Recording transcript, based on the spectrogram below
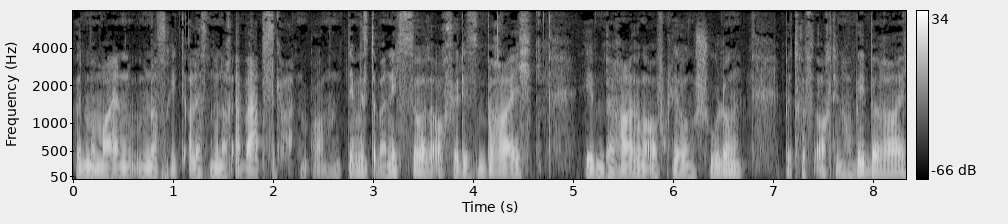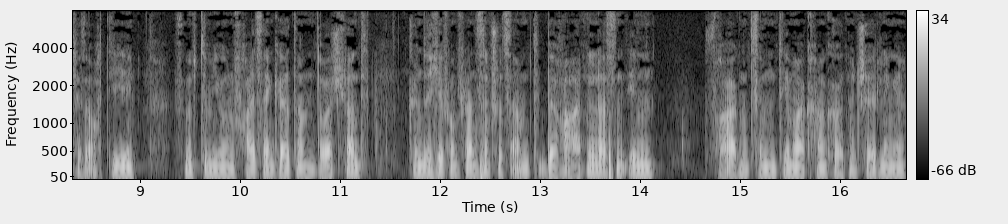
würde man meinen, das riecht alles nur nach Erwerbsgartenbau. Dem ist aber nicht so, also auch für diesen Bereich eben Beratung, Aufklärung, Schulung betrifft auch den Hobbybereich, also auch die 15 Millionen Freizeitgärtner in Deutschland können sich hier vom Pflanzenschutzamt beraten lassen in Fragen zum Thema Krankheiten und Schädlinge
